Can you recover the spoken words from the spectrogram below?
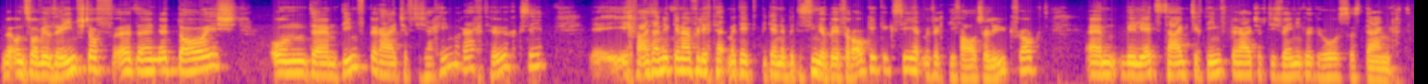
Und zwar, weil der Impfstoff äh, nicht da ist. Und ähm, die Impfbereitschaft ist eigentlich immer recht hoch gewesen. Ich weiß auch nicht genau, vielleicht hat man dort bei denen, das sind ja Befragungen gewesen, hat man vielleicht die falschen Leute gefragt. Ähm, weil jetzt zeigt sich, die Impfbereitschaft ist weniger groß als denkt.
